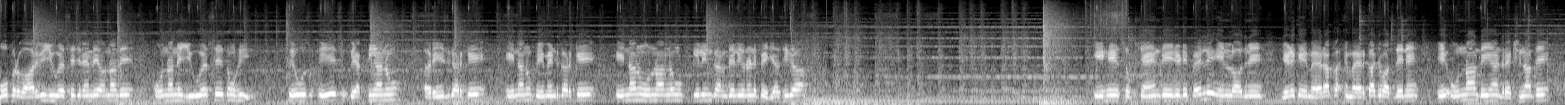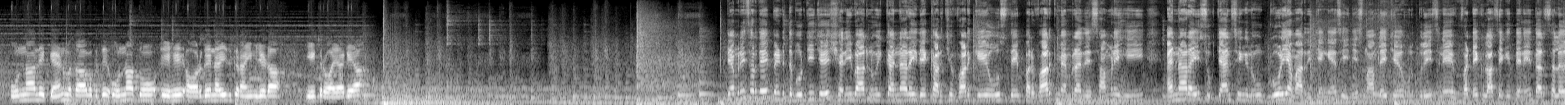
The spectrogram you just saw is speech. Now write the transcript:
ਉਹ ਪਰਿਵਾਰ ਵੀ U S A 'ਚ ਰਹਿੰਦੇ ਆ ਉਹਨਾਂ ਦੇ, ਉਹਨਾਂ ਨੇ ਯੂ ਐਸ ਏ ਤੋਂ ਹੀ ਇਹ ਉਸ ਇਸ ਵਿਅਕਤੀਆਂ ਨੂੰ ਅਰੇਂਜ ਕਰਕੇ, ਇਹਨਾਂ ਨੂੰ ਪੇਮੈਂਟ ਕਰਕੇ, ਇਹਨਾਂ ਨੂੰ ਉਹਨਾਂ ਨੂੰ ਕਿਲਿੰਗ ਕਰਨ ਦੇ ਲਈ ਉਹਨਾਂ ਨੇ ਭੇਜਿਆ ਸੀਗਾ। ਇਹ ਸੁਖਚੈਨ ਦੇ ਜਿਹੜੇ ਪਹਿਲੇ ਇਨ-ਲॉज ਨੇ, ਜਿਹੜੇ ਕਿ ਅਮਰੀਕਾ ਅਮਰੀਕਾ 'ਚ ਵਸਦੇ ਨੇ, ਇਹ ਉਹਨਾਂ ਦੀਆਂ ਡਾਇਰੈਕਸ਼ਨਾਂ ਤੇ, ਉਹਨਾਂ ਦੇ ਕਹਿਣ ਮੁਤਾਬਕ ਤੇ ਉਹਨਾਂ ਤੋਂ ਇਹ ਆਰਗੇਨਾਈਜ਼ ਕ੍ਰਾਈਮ ਜਿਹੜਾ, ਇਹ ਕਰਵਾਇਆ ਗਿਆ। ਤੇ ਅੰਮ੍ਰਿਤਸਰ ਦੇ ਪਿੰਡ ਦਬੁਰਜੀ 'ਚ ਸ਼ਨੀਵਾਰ ਨੂੰ ਇੱਕ ਐਨਆਰਆਈ ਦੇ ਘਰ 'ਚ ਵੜ ਕੇ ਉਸ ਦੇ ਪਰਿਵਾਰਕ ਮੈਂਬਰਾਂ ਦੇ ਸਾਹਮਣੇ ਹੀ ਐਨਆਰਆਈ ਸੁਖਚੈਨ ਸਿੰਘ ਨੂੰ ਗੋਲੀਆਂ ਮਾਰ ਦਿੱਤੀਆਂ ਗਈਆਂ ਸੀ। ਜਿਸ ਮਾਮਲੇ 'ਚ ਹੁਣ ਪੁਲਿਸ ਨੇ ਵੱਡੇ ਖੁਲਾਸੇ ਕੀਤੇ ਨੇ। ਦਰਸਲ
